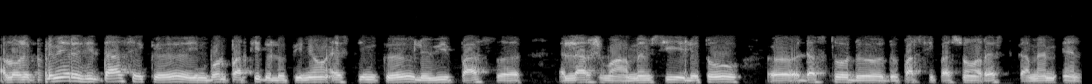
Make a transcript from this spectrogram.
Alors, le premier résultat, c'est que une bonne partie de l'opinion estime que le oui passe. Euh, largement, même si le taux euh, de, de, participation reste quand même un,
